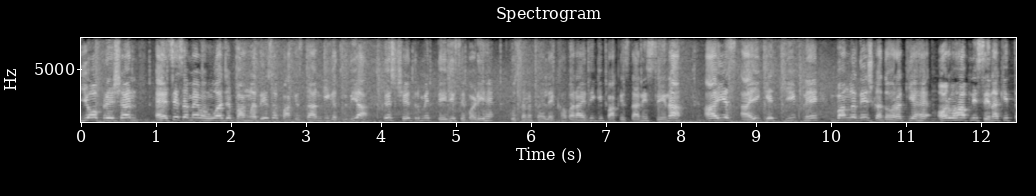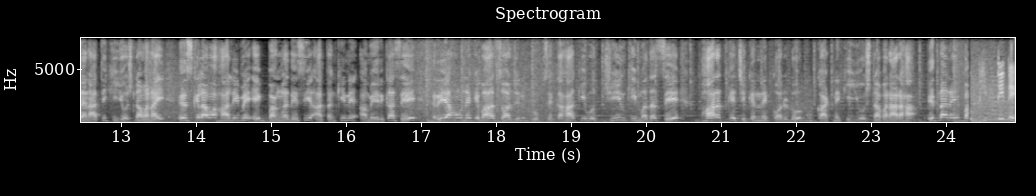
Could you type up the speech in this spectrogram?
यह ऑपरेशन ऐसे समय में हुआ जब बांग्लादेश और पाकिस्तान की गतिविधियाँ इस क्षेत्र में तेज़ी से बढ़ी हैं। कुछ समय पहले खबर आई थी कि पाकिस्तानी सेना आईएसआई के चीफ ने बांग्लादेश का दौरा किया है और वहाँ अपनी सेना की तैनाती की योजना बनाई। इसके अलावा हाल ही में एक बांग्लादेशी आतंकी ने अमेरिका से रिहा होने के बाद सार्वजनिक रूप से कहा कि वो चीन की मदद से भारत के चिकन ने कॉरिडोर को काटने की योजना बना रहा। इतना नहीं ভিত্তিতে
